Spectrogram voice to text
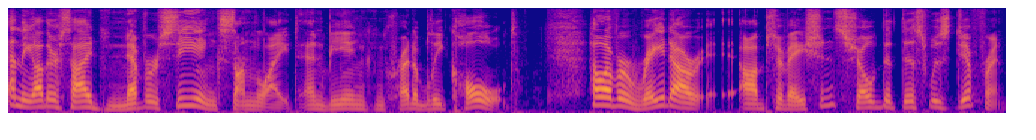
and the other side never seeing sunlight and being incredibly cold. However, radar observations showed that this was different.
